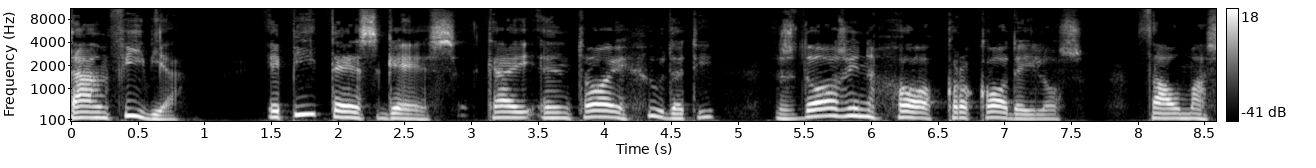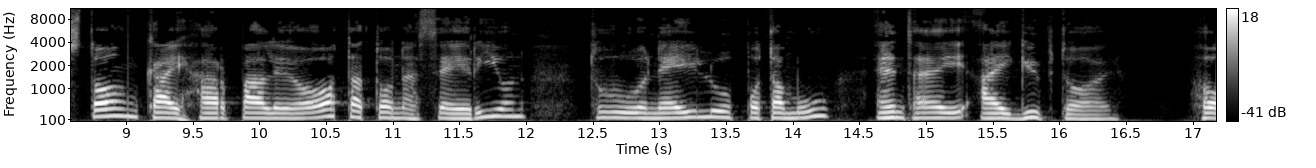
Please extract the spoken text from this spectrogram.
ta amphibia, epites ges, cae entoi hudati, sdosin ho crocodeilos, thaumaston kai harpaleotaton therion tu neilu potamu entae Aegyptoi, ho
